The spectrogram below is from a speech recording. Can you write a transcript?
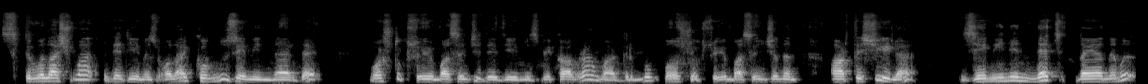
Sıvılaşma dediğimiz olay kumlu zeminlerde boşluk suyu basıncı dediğimiz bir kavram vardır. Bu boşluk suyu basıncının artışıyla zeminin net dayanımı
